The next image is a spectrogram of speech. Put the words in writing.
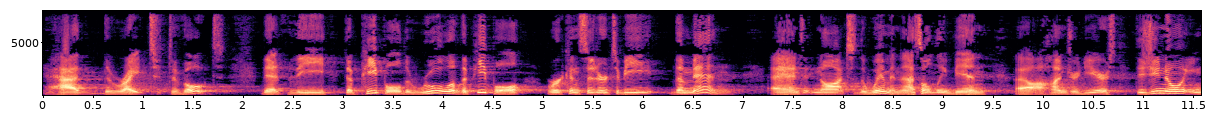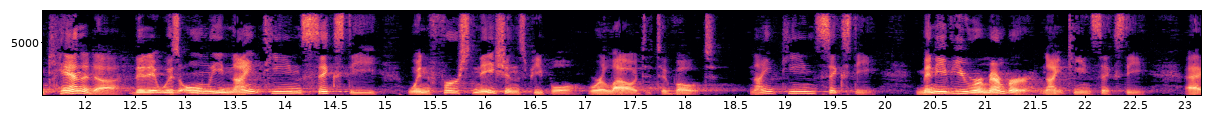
had the right to vote? That the the people, the rule of the people, were considered to be the men and not the women. That's only been uh, a uh, hundred years. Did you know in Canada that it was only 1960 when First Nations people were allowed to vote? 1960. Many of you remember 1960. Uh,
